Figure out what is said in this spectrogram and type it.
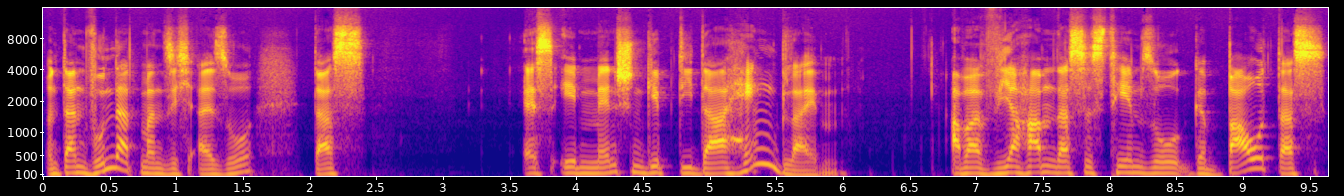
Und dann wundert man sich also, dass es eben Menschen gibt, die da hängen bleiben. Aber wir haben das System so gebaut, dass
